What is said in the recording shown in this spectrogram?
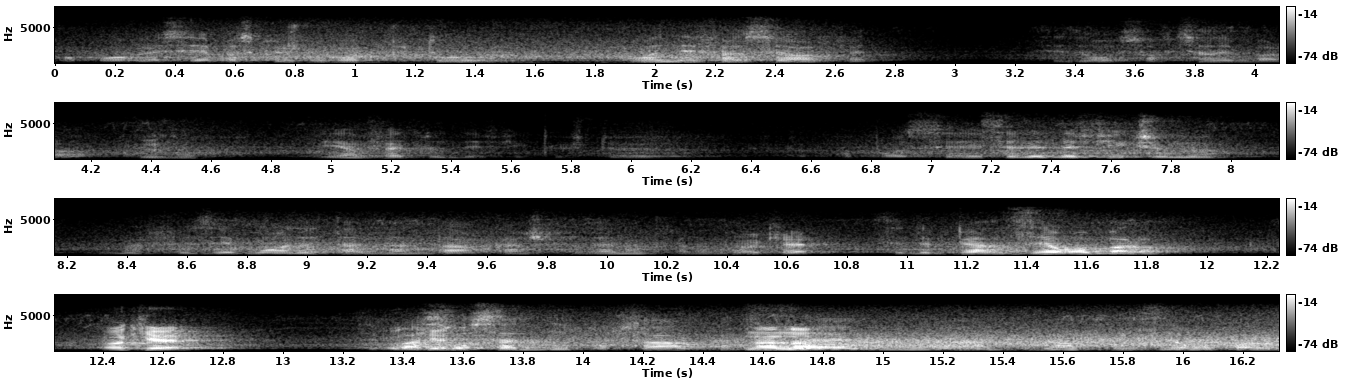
pour progresser parce que je le vois plutôt pour un défenseur, en fait, c'est de ressortir les ballons. Et en fait, le défi que je te, je te propose, c'est c'est les défis que je me, me faisais moi de temps en temps quand je faisais un entraînement. C'est de perdre zéro ballon. Ok. C'est pas Ok. 70%. Non, non. 80, non, c'est zéro ballon.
